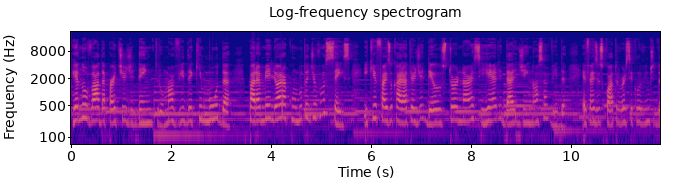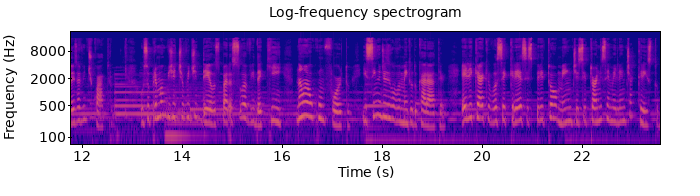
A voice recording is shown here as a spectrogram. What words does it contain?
renovada a partir de dentro, uma vida que muda para melhor a conduta de vocês e que faz o caráter de Deus tornar-se realidade em nossa vida. Efésios 4, versículo 22 a 24. O supremo objetivo de Deus para a sua vida aqui não é o conforto, e sim o desenvolvimento do caráter. Ele quer que você cresça espiritualmente e se torne semelhante a Cristo.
